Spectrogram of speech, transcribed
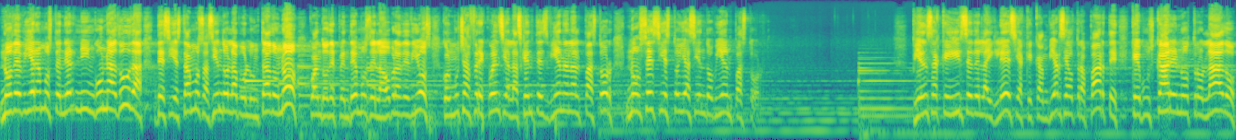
No debiéramos tener ninguna duda de si estamos haciendo la voluntad o no cuando dependemos de la obra de Dios. Con mucha frecuencia las gentes vienen al pastor. No sé si estoy haciendo bien, pastor. Piensa que irse de la iglesia, que cambiarse a otra parte, que buscar en otro lado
